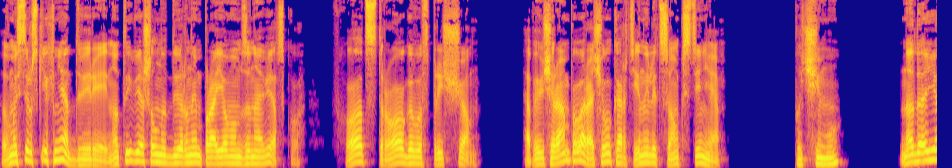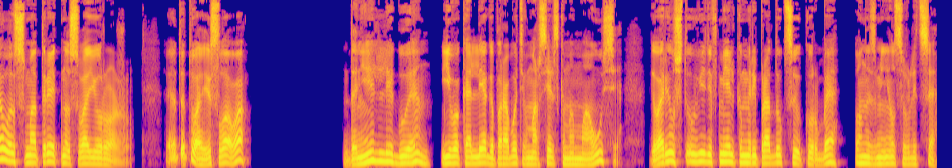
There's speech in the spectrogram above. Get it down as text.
В мастерских нет дверей, но ты вешал над дверным проемом занавеску. Вход строго воспрещен. А по вечерам поворачивал картины лицом к стене». «Почему?» «Надоело смотреть на свою рожу. Это твои слова». Даниэль Легуэн, его коллега по работе в марсельском Эммаусе, Говорил, что, увидев мельком репродукцию Курбе, он изменился в лице.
